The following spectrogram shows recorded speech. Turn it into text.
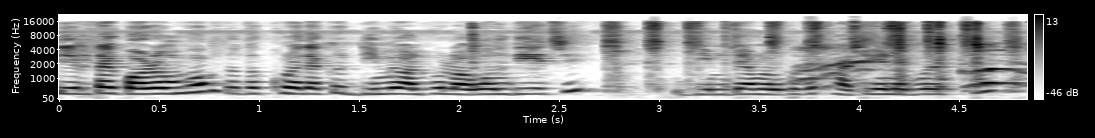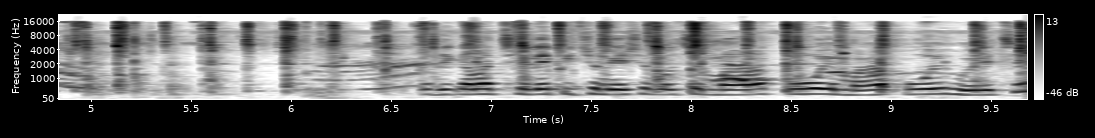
তেলটা গরম হোক, ততক্ষণে দেখো ডিমে অল্প লবণ দিয়েছি। ডিমটা এমন করে ফাটিয়ে নেব একটু। এদিকে আমার ছেলে পিছনে এসে বলছে, মা কই মা কই হয়েছে?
